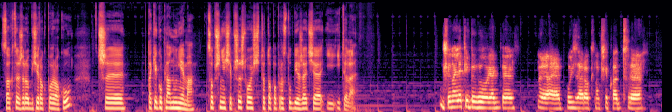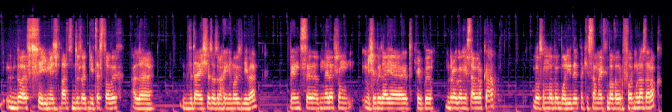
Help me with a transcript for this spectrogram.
co chcesz robić rok po roku, czy takiego planu nie ma? Co przyniesie przyszłość, to to po prostu bierzecie i, i tyle. Że najlepiej by było jakby e, pójść za rok na przykład e, do F3 i mieć bardzo dużo dni testowych, ale wydaje się to trochę niemożliwe. Więc e, najlepszą mi się wydaje tak jakby drogą jest Eurocup, bo są nowe bolidy, takie same jak chyba w Euroformula za rok.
